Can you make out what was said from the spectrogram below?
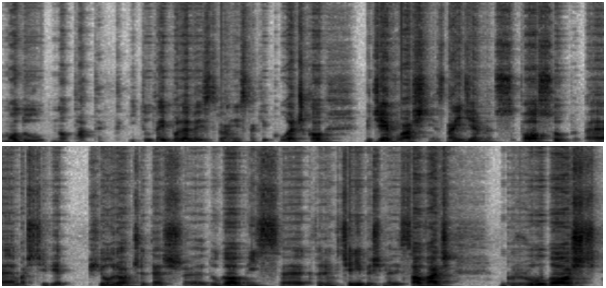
moduł notatek. I tutaj po lewej stronie jest takie kółeczko, gdzie właśnie znajdziemy sposób, właściwie pióro czy też długopis, którym chcielibyśmy rysować, grubość,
